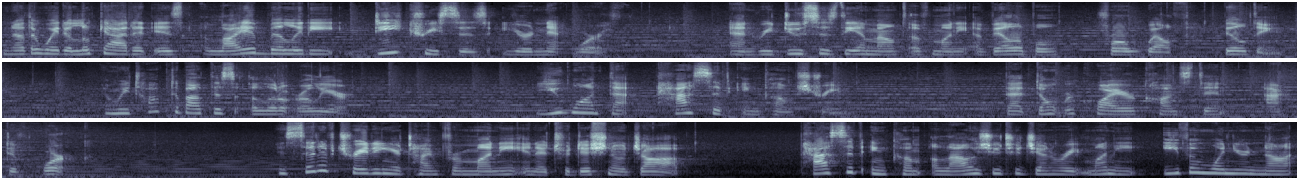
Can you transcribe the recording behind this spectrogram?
Another way to look at it is liability decreases your net worth and reduces the amount of money available for wealth building. And we talked about this a little earlier. You want that passive income stream that don't require constant active work. Instead of trading your time for money in a traditional job, Passive income allows you to generate money even when you're not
